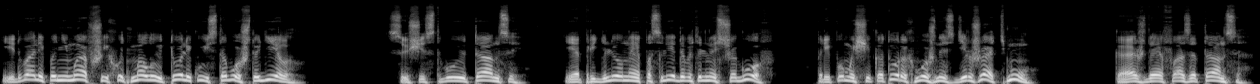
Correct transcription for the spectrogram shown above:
едва ли понимавший хоть малую толику из того, что делал. Существуют танцы и определенная последовательность шагов, при помощи которых можно сдержать тьму. Каждая фаза танца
